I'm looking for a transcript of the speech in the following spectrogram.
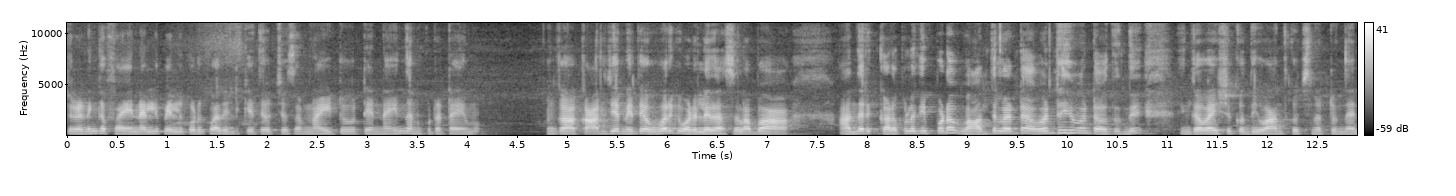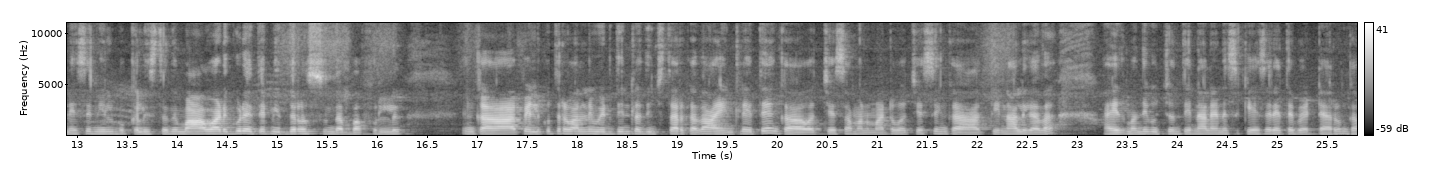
చూడండి ఇంకా ఫైనల్లీ పెళ్ళి కొడుకు వాళ్ళ ఇంటికి అయితే వచ్చేసాం. నైట్ టెన్ అయింది అనుకుంటా టైము. ఇంకా కార్ జర్నీ అయితే ఎవరికి పడలేదు అసలు అబ్బా. అందరికి కడుపులో తిప్పడం వాంతులు అంటే అవంటే ఏమంటే అవుతుంది. ఇంకా వయసు కొద్దిగా వాంతికి వచ్చినట్టుంది అనేసి నీళ్ళు బుక్కలు ఇస్తుంది. మా వాడికి కూడా అయితే నిద్ర వస్తుంది అబ్బా ఫుల్ ఇంకా పెళ్ళికూతురు వాళ్ళని విడి దీంట్లో దించుతారు కదా ఆ ఇంట్లో అయితే ఇంకా వచ్చేసామన్నమాట. వచ్చేసి ఇంకా తినాలి కదా. ఐదు మంది కూర్చొని తినాలనేసి కేసరి అయితే పెట్టారు. ఇంకా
